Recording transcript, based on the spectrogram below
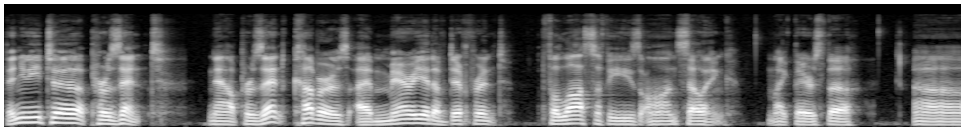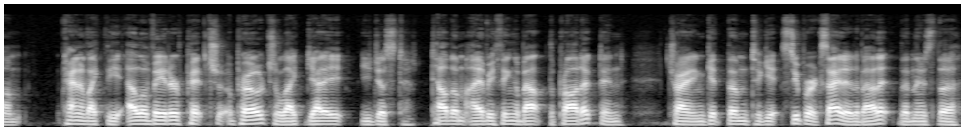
Then you need to present. Now, present covers a myriad of different philosophies on selling. Like there's the um, kind of like the elevator pitch approach, like yeah, you just tell them everything about the product and try and get them to get super excited about it. Then there's the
